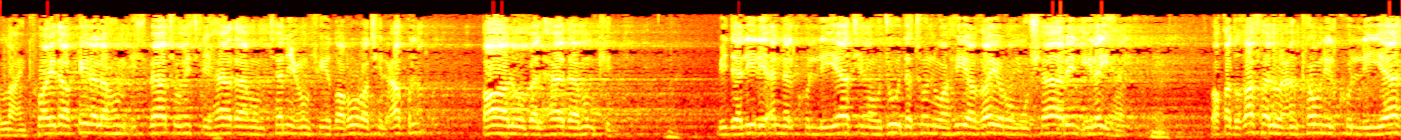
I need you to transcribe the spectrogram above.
الله عنك. وإذا قيل لهم إثبات مثل هذا ممتنع في ضرورة العقل قالوا بل هذا ممكن بدليل أن الكليات موجودة وهي غير مشار إليها. وقد غفلوا عن كون الكليات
